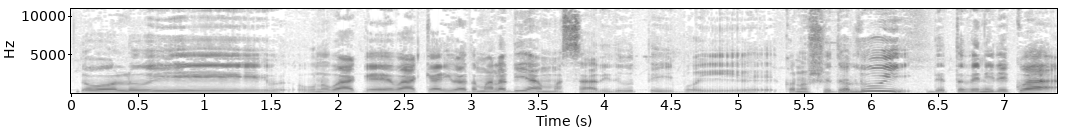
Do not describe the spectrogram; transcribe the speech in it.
Dopo lui, una vacca, vacca è arrivata malattia, ammassati tutti, poi eh, conosciuto lui, ho detto venite qua.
